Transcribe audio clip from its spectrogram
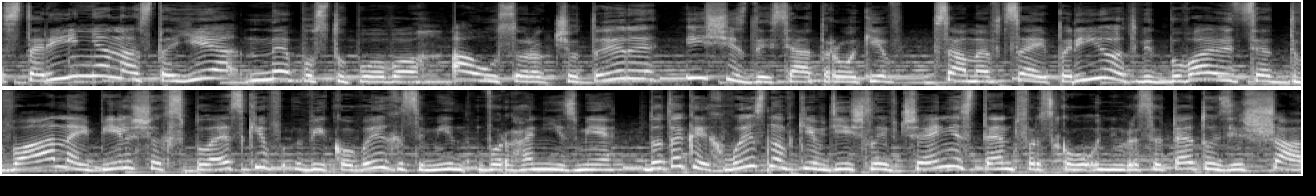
Старіння настає не поступово, а у 44 і 60 років. Саме в цей період відбуваються два найбільших сплесків вікових змін в організмі. До таких висновків дійшли вчені Стенфордського університету зі США.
